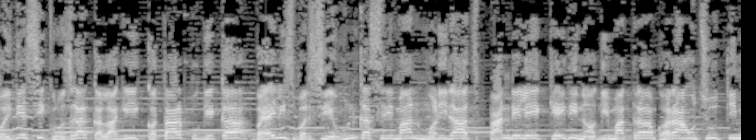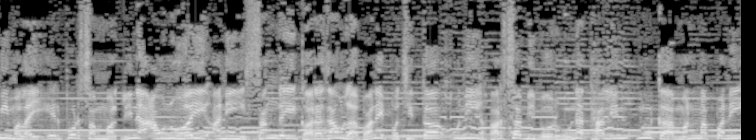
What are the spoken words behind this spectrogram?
वैदेशिक रोजगारका लागि कतार पुगेका बयालिस वर्षीय उनका श्रीमान मणिराज पाण्डेले केही दिन अघि मात्र घर आउँछु तिमी मलाई एयरपोर्टसम्म लिन आउनु है अनि सँगै घर जाउँला भनेपछि त उनी हर्ष विभोर हुन थालिन्। उनका मनमा पनि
